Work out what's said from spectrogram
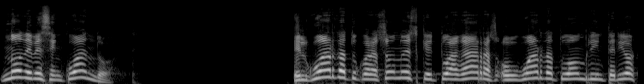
no de vez en cuando. El guarda tu corazón no es que tú agarras o guarda tu hombre interior,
